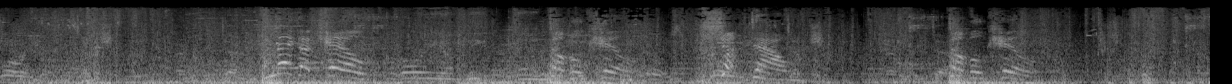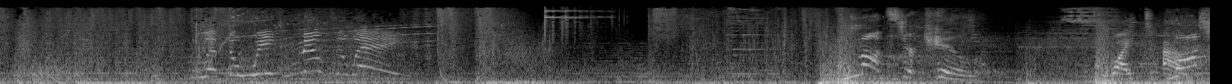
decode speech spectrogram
Glory and redemption every day. Mega kill! Glory of the end. Double kill! Shut down! Redemption every day. Double kill! Let the weak melt away! Monster kill! Wiped out. Launch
